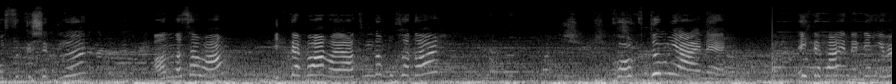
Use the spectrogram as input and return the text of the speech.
o sıkışıklığı anlatamam. İlk defa hayatımda bu kadar korktum yani. İlk defa dediğim gibi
